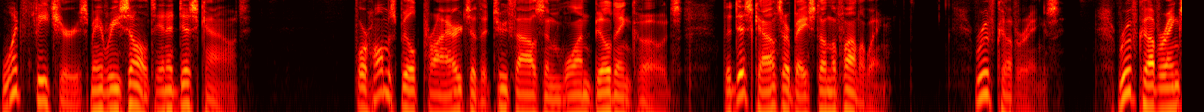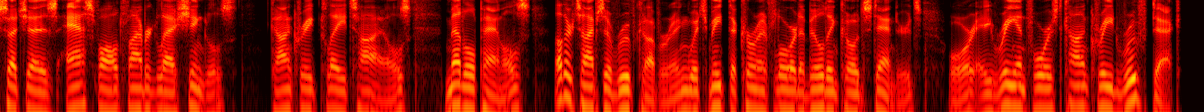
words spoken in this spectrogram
What features may result in a discount? For homes built prior to the 2001 building codes, the discounts are based on the following roof coverings, Roof coverings such as asphalt fiberglass shingles, concrete clay tiles, metal panels, other types of roof covering which meet the current Florida Building Code standards, or a reinforced concrete roof deck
